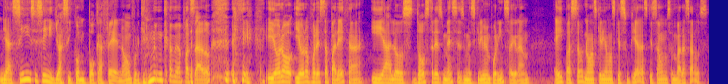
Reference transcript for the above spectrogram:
Ya, sí, sí, sí, yo así con poca fe, ¿no? Porque nunca me ha pasado. y, oro, y oro por esta pareja y a los dos, tres meses me escriben por Instagram, hey, pastor, nomás queríamos que supieras que estamos embarazados.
